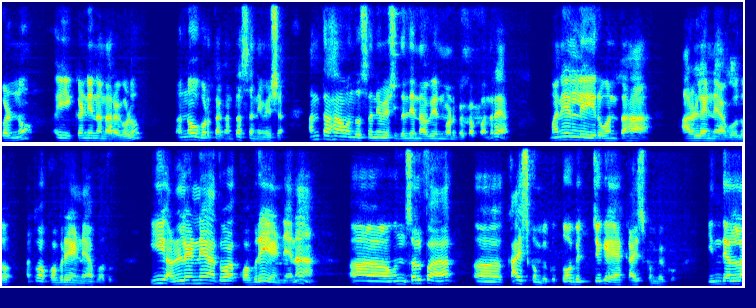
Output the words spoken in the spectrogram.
ಕಣ್ಣು, ಈ ಕಣ್ಣಿನ ನರಗಳು ನೋವು ಬರ್ತಕ್ಕಂಥ ಸನ್ನಿವೇಶ. ಅಂತಹ ಒಂದು ಸನ್ನಿವೇಶದಲ್ಲಿ ನಾವೇನ್ ಮಾಡಬೇಕಪ್ಪ ಅಂದ್ರೆ ಮನೆಯಲ್ಲಿ ಇರುವಂತಹ ಹರಳೆಣ್ಣೆ ಆಗ್ಬೋದು ಅಥವಾ ಕೊಬ್ಬರಿ ಎಣ್ಣೆ ಆಗ್ಬೋದು. ಈ ಹರಳೆಣ್ಣೆ ಅಥವಾ ಕೊಬ್ಬರಿ ಎಣ್ಣೆನ ಒಂದು ಸ್ವಲ್ಪ ಕಾಯಿಸ್ಕೊಬೇಕು. ತೋ ಬೆಚ್ಚಗೆ ಕಾಯಿಸ್ಕೊಬೇಕು. ಹಿಂದೆಲ್ಲ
